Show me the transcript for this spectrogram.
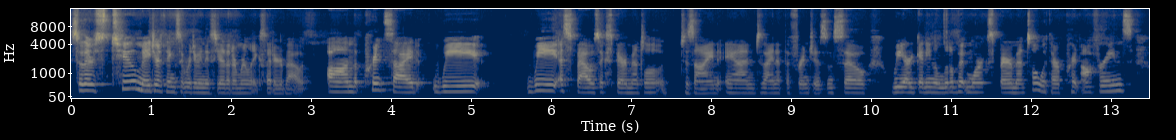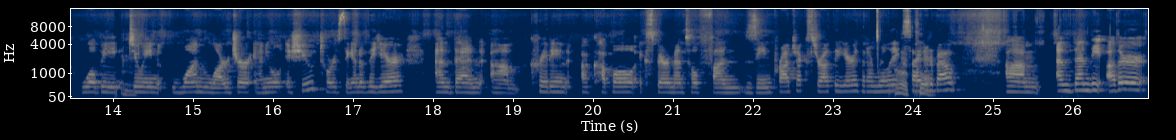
So there's two major things that we're doing this year that I'm really excited about. On the print side, we we espouse experimental design and design at the fringes. And so we are getting a little bit more experimental with our print offerings. We'll be mm. doing one larger annual issue towards the end of the year. and then um, creating a couple experimental fun zine projects throughout the year that I'm really oh, excited cool. about. Um, and then the other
